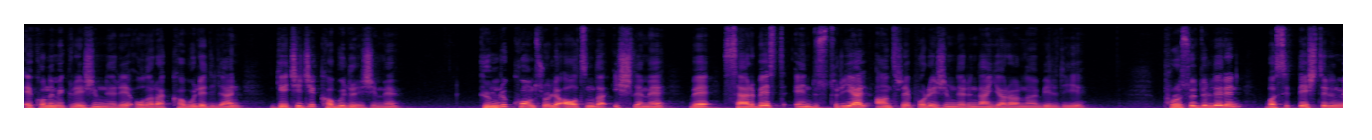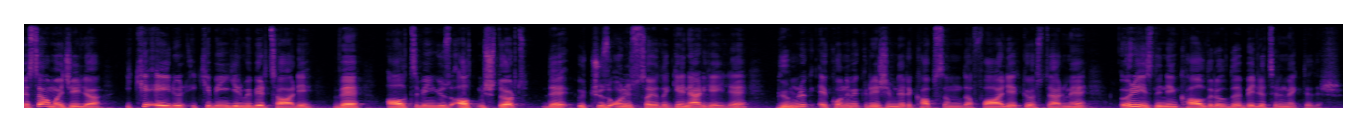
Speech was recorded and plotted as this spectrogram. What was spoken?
ekonomik rejimleri olarak kabul edilen geçici kabul rejimi, gümrük kontrolü altında işleme ve serbest endüstriyel antrepo rejimlerinden yararlanabildiği, prosedürlerin basitleştirilmesi amacıyla 2 Eylül 2021 tarih ve 6164 de 313 sayılı genelge ile gümrük ekonomik rejimleri kapsamında faaliyet gösterme ön izninin kaldırıldığı belirtilmektedir.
